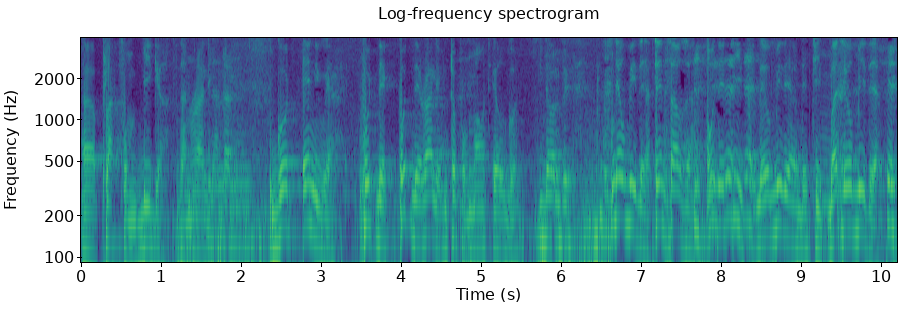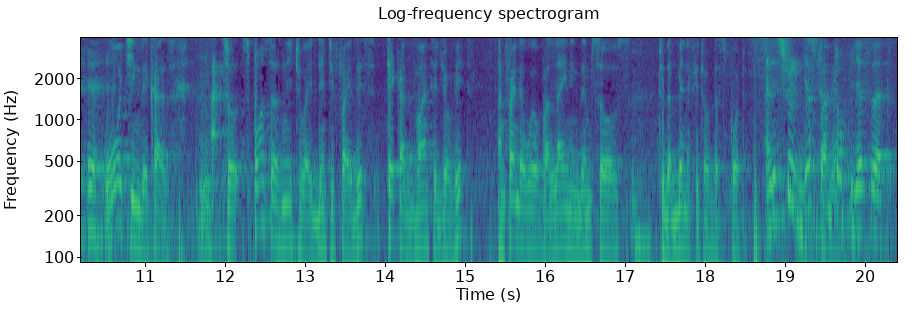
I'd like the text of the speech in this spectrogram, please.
uh, platform bigger than Rally. Than Rally. Go anywhere. Put the put the Rally on top of Mount Elgon. They will be there. They'll be there. Ten thousand on the tip. They'll be there on the tip, but they'll be there watching the cars. So sponsors need to identify this, take advantage of it, and find a way of aligning themselves to the benefit of the sport. And it's true, just on top, just that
